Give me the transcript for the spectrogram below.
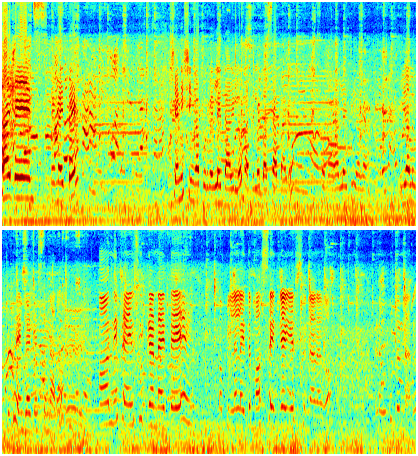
హాయ్ ఫ్రెండ్స్ మేమైతే శని సింగపూర్ వెళ్ళే దారిలో మధ్యలో బస్ ఆపాడు సో మా వాళ్ళైతే ఇలా ఇవాళ ఊపుతూ ఎంజాయ్ చేస్తున్నారు. బాగుంది ఫ్రెండ్స్ ఇక్కడనైతే మా పిల్లలు అయితే మస్తు ఎంజాయ్ చేస్తున్నారు. అగో. ఇక్కడ ఊపుతున్నారు.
